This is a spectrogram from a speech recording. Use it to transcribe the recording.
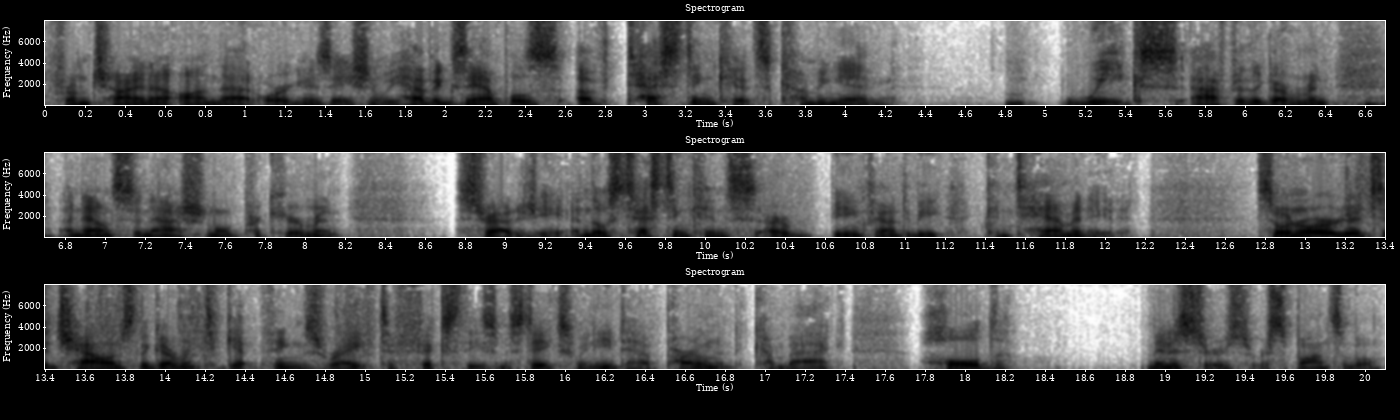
from China on that organization. We have examples of testing kits coming in weeks after the government announced a national procurement strategy, and those testing kits are being found to be contaminated. So, in order to challenge the government to get things right, to fix these mistakes, we need to have Parliament to come back, hold ministers responsible,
